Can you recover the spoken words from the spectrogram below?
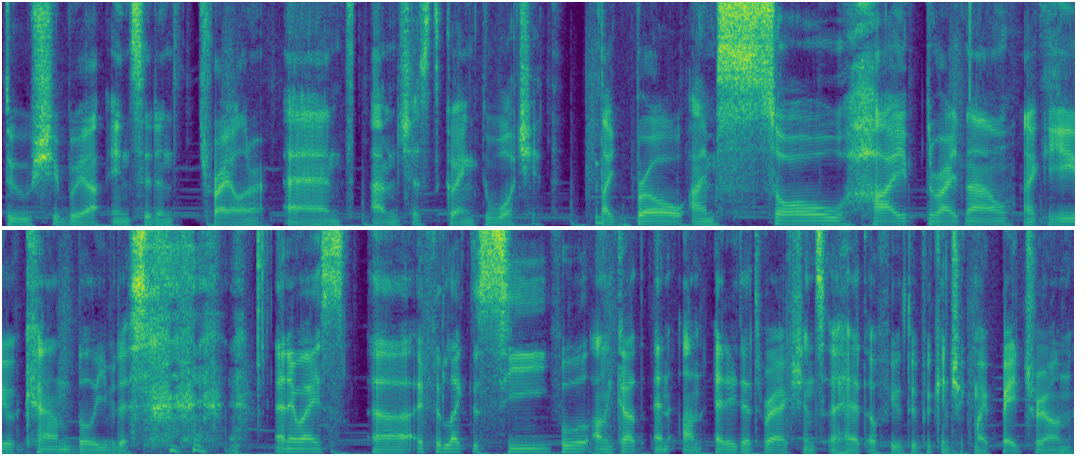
2 Shibuya incident trailer and I'm just going to watch it. Like bro, I'm so hyped right now. Like you can't believe this. Anyways, uh, if you'd like to see full uncut and unedited reactions ahead of YouTube, you can check my Patreon.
